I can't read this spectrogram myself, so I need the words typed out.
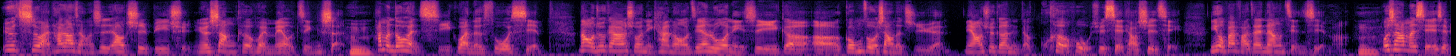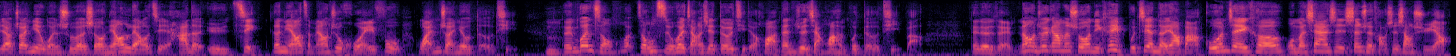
因为吃完他要讲的是要吃 B 群，因为上课会没有精神。嗯，他们都很习惯的缩写。那我就跟他说，你看哦，今天如果你是一个呃工作上的职员，你要去跟你的客户去协调事情，你有办法再那样简写吗？嗯，或是他们写一些比较专业文书的时候，你要了解他的语境，跟你要怎么样去回复婉转又得体。嗯，对，你不能总会总只会讲一些 dirty 的话，但却讲话很不得体吧？对对对，然后我就会跟他们说，你可以不见得要把国文这一科，我们现在是升学考试上需要，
